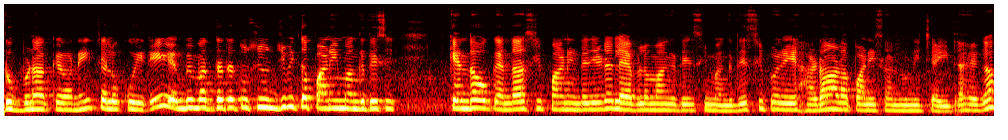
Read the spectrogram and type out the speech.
ਡੁੱਬਣਾ ਕਿਉਂ ਨਹੀਂ? ਚਲੋ ਕੋਈ ਨਹੀਂ, ਵੀ ਮਦਦ ਤੁਸੀਂ ਉਂਝ ਵੀ ਤਾਂ ਪਾਣੀ ਮੰਗਦੇ ਸੀ। ਕਹਿੰਦਾ, ਉਹ ਕਹਿੰਦਾ, ਅਸੀਂ ਪਾਣੀ ਦਾ ਜਿਹੜਾ ਲੈਵਲ ਮੰਗਦੇ ਸੀ ਮੰਗਦੇ ਸੀ, ਪਰ ਇਹ ਹੜਾਂ ਵਾਲਾ ਪਾਣੀ ਸਾਨੂੰ ਨਹੀਂ ਚਾਹੀਦਾ ਹੈਗਾ।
